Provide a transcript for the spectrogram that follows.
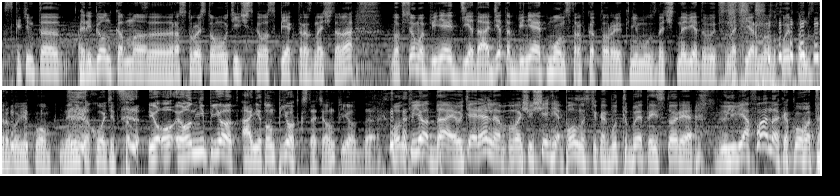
с каким-то ребенком с э, расстройством аутического спектра, значит, она во всем обвиняет деда, а дед обвиняет монстров, которые к нему, значит, наведываются на фермы, он ходит там с дробовиком и на них охотится. И, он не пьет. А, нет, он пьет, кстати, он пьет, да. Он пьет, да, и у тебя реально ощущение полностью, как будто бы это история Левиафана какого-то.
